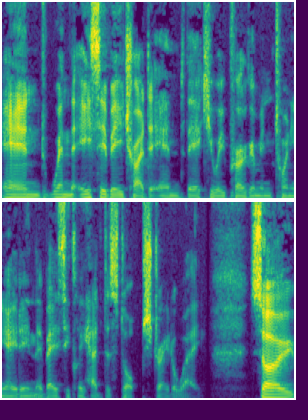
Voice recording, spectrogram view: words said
And when the ECB tried to end their QE program in 2018, they basically had to stop straight away. So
